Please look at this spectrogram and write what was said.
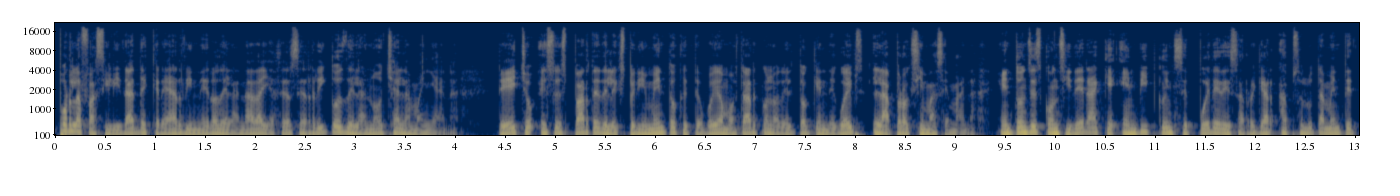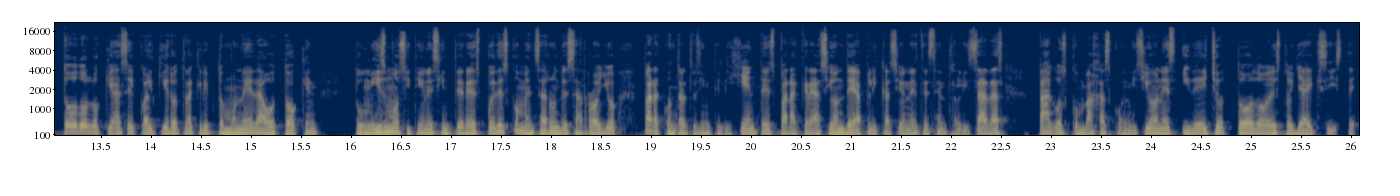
por la facilidad de crear dinero de la nada y hacerse ricos de la noche a la mañana. De hecho, eso es parte del experimento que te voy a mostrar con lo del token de Waves la próxima semana. Entonces considera que en Bitcoin se puede desarrollar absolutamente todo lo que hace cualquier otra criptomoneda o token. Tú mismo, si tienes interés, puedes comenzar un desarrollo para contratos inteligentes, para creación de aplicaciones descentralizadas, pagos con bajas comisiones y de hecho todo esto ya existe.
